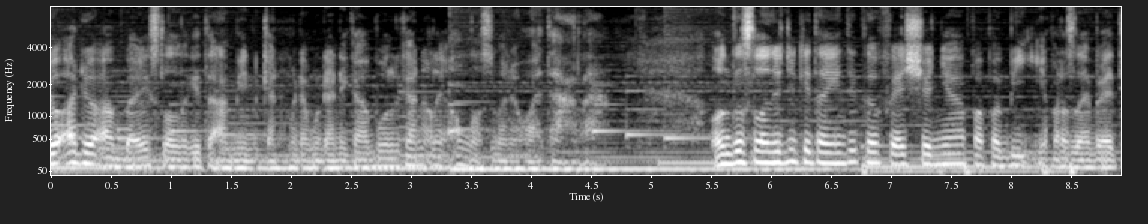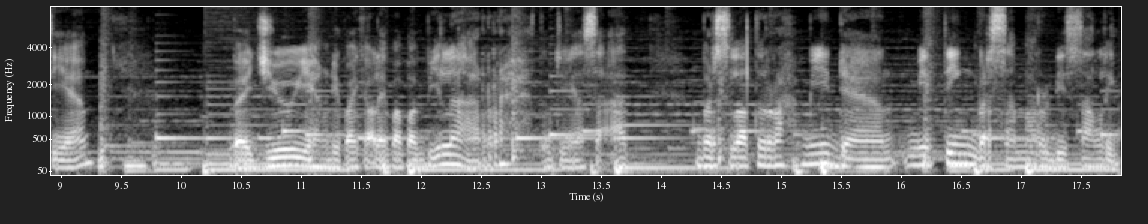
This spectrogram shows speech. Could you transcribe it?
Doa-doa baik selalu kita aminkan Mudah-mudahan dikabulkan oleh Allah SWT Untuk selanjutnya kita intip ke fashionnya Papa B ya persahabat ya baju yang dipakai oleh Papa Bilar tentunya saat bersilaturahmi dan meeting bersama Rudi Salim.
